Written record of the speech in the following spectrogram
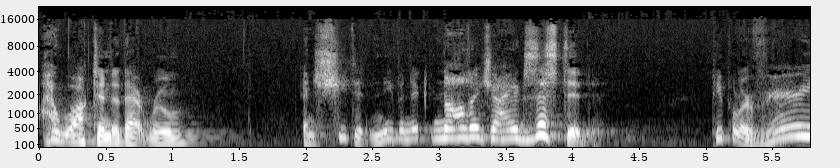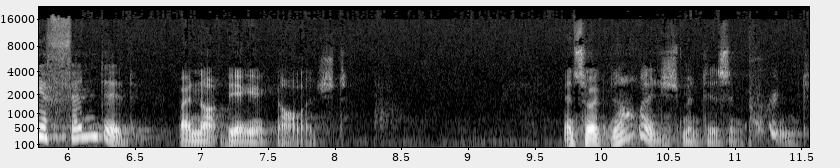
I walked into that room and she didn't even acknowledge I existed. People are very offended by not being acknowledged. And so, acknowledgement is important.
